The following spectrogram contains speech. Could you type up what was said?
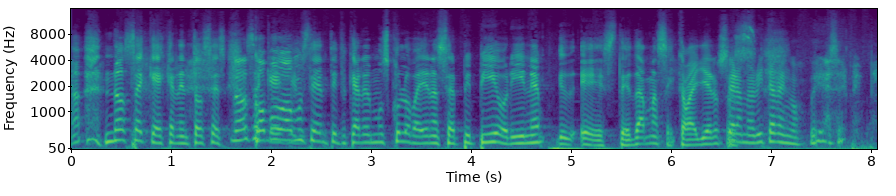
No, no se quejen. Entonces, No se ¿cómo quejen. vamos a identificar el músculo? Vayan a hacer pipí, orine, este, damas y caballeros. Espérame, es ahorita vengo. Voy a ir a hacer pipí.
